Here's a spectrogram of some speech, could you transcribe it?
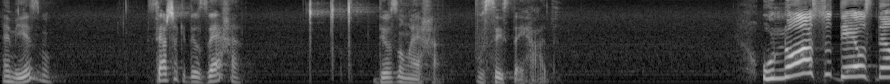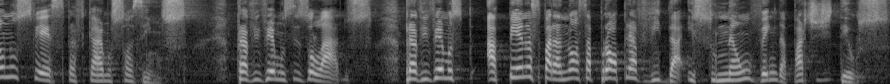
É mesmo? Você acha que Deus erra? Deus não erra. Você está errado. O nosso Deus não nos fez para ficarmos sozinhos, para vivermos isolados, para vivermos apenas para a nossa própria vida. Isso não vem da parte de Deus.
